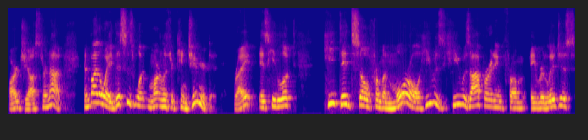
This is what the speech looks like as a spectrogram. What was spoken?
are just or not. And by the way, this is what Martin Luther King Jr. did, right? Is he looked he did so from a moral he was he was operating from a religious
